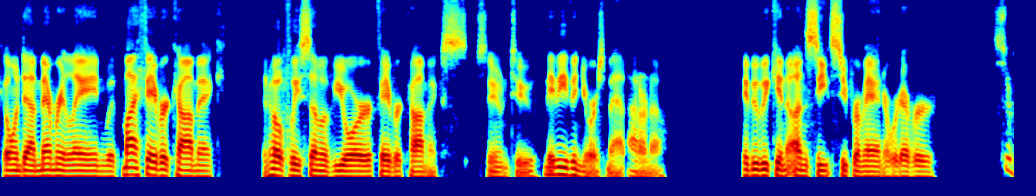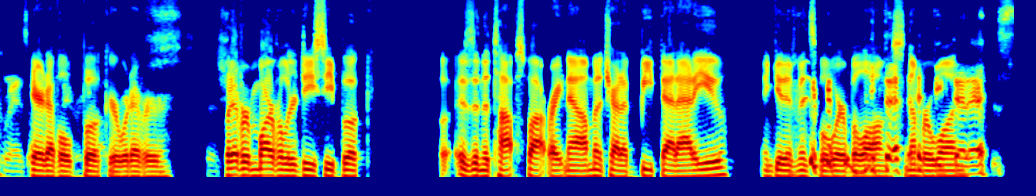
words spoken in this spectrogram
going down memory lane with my favorite comic and hopefully some of your favorite comics soon too. Maybe even yours, Matt. I don't know. Maybe we can unseat Superman or whatever, Superman's Daredevil book or whatever, whatever Marvel or DC book uh, is in the top spot right now. I'm going to try to beat that out of you and get Invincible where it Beat belongs, that- number beat one. that ass.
